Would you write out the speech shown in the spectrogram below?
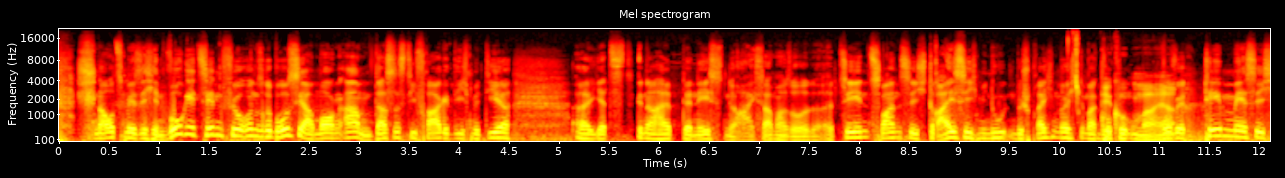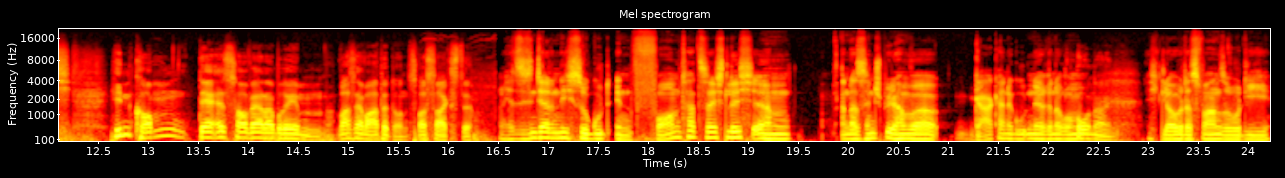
schnauzmäßig hin. Wo geht's hin für unsere Borussia morgen Abend? Das ist die Frage, die ich mit dir äh, jetzt innerhalb der nächsten, ja, ich sag mal so äh, 10, 20, 30 Minuten besprechen möchte. Mal Wir gucken mal, wo ja. wir themenmäßig hinkommen. Der SV Werder Bremen. Was erwartet uns? Was sagst du? Ja, sie sind ja nicht so gut in Form tatsächlich. Ähm, an das Hinspiel haben wir gar keine guten Erinnerungen. Oh nein. Ich glaube, das waren so die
